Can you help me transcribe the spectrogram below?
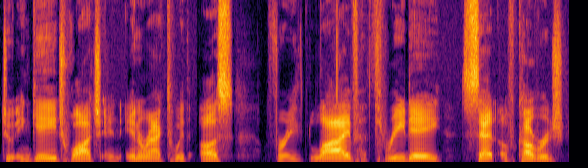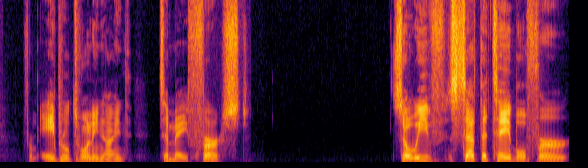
to engage, watch, and interact with us for a live three day set of coverage from April 29th to May 1st. So we've set the table for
